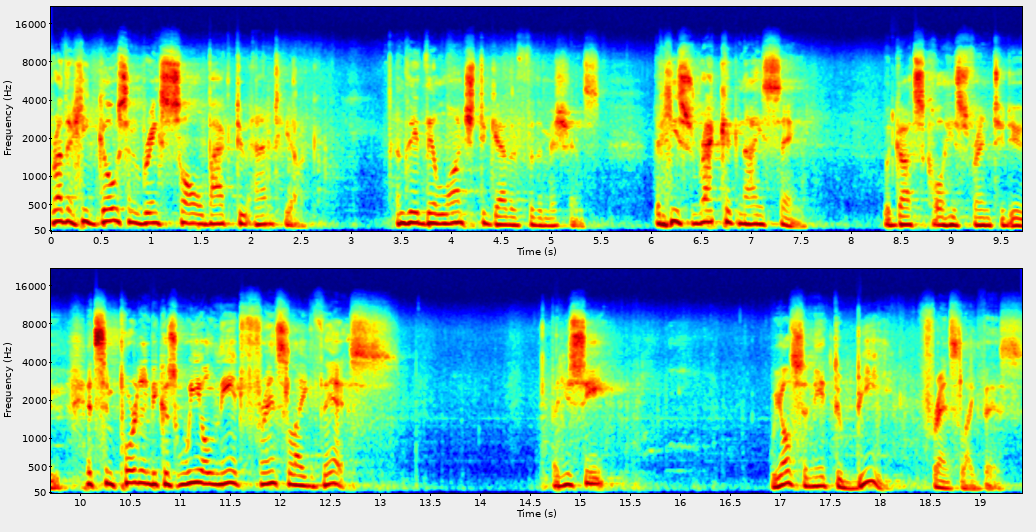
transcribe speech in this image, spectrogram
Rather, he goes and brings Saul back to Antioch. And they, they launch together for the missions. But he's recognizing what God's called his friend to do. It's important because we all need friends like this. But you see, we also need to be friends like this.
